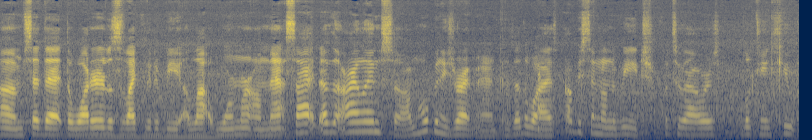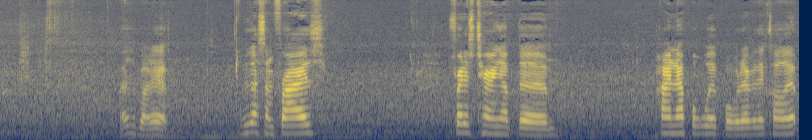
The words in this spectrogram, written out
Um, said that the water is likely to be a lot warmer on that side of the island, so I'm hoping he's right, man, because otherwise I'll be sitting on the beach for two hours looking cute. That's about it. We got some fries. Fred is tearing up the pineapple whip or whatever they call it.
